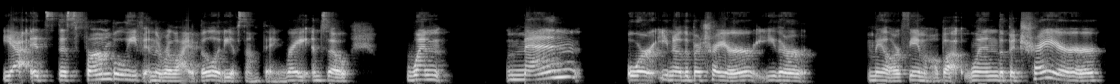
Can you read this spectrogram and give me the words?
yeah, it's this firm belief in the reliability of something, right? And so when men or, you know, the betrayer, either male or female, but when the betrayer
